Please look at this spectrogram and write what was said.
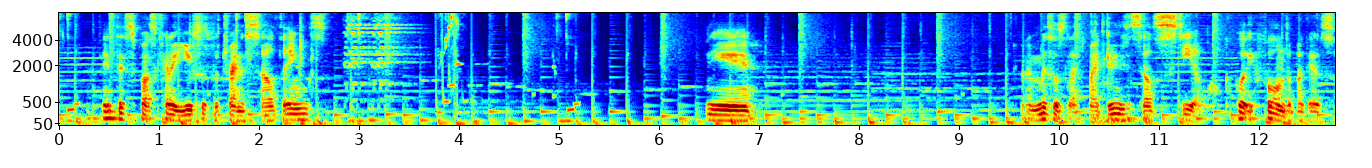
I think this spot's kind of useless for trying to sell things. Yeah. Got missiles left, but I do need to sell steel. I'm completely full on the buggers.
